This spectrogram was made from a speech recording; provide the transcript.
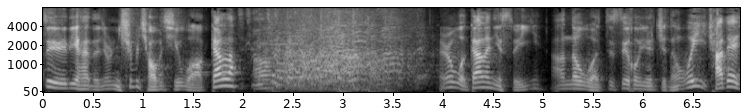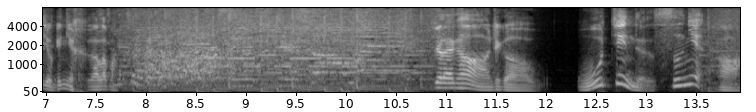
最厉害的就是你是不是瞧不起我？干了啊！他说我干了，你随意啊，那我最后也只能我以茶代酒给你喝了吧。接来看啊，这个无尽的思念啊，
